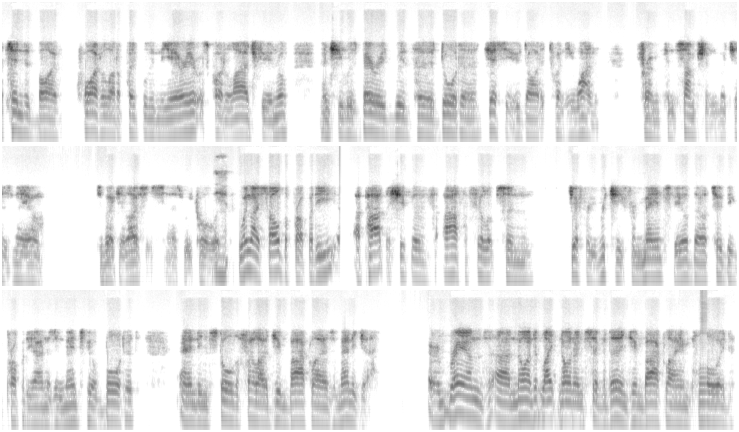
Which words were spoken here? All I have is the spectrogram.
attended by quite a lot of people in the area. It was quite a large funeral, and she was buried with her daughter Jessie, who died at 21 from consumption, which is now tuberculosis, as we call it. Yeah. When they sold the property, a partnership of Arthur Phillips and Jeffrey Ritchie from Mansfield, they were two big property owners in Mansfield, bought it and installed a fellow Jim Barclay as a manager. Around uh, nine, late 1917, Jim Barclay employed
